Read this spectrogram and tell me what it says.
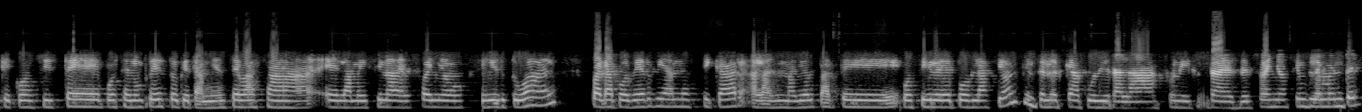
que consiste pues en un proyecto que también se basa en la medicina del sueño virtual para poder diagnosticar a la mayor parte posible de población sin tener que acudir a las unidades de sueño, simplemente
